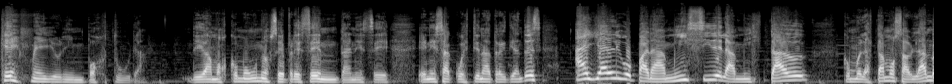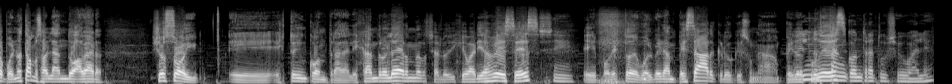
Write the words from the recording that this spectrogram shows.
que es medio una impostura. Digamos, cómo uno se presenta en, ese, en esa cuestión atractiva. Entonces, hay algo para mí sí de la amistad, como la estamos hablando, porque no estamos hablando, a ver, yo soy, eh, estoy en contra de Alejandro Lerner, ya lo dije varias veces, Sí. eh, por esto de volver a empezar, creo que es una Él no está pelotudez. en contra tuyo igual, ¿eh?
